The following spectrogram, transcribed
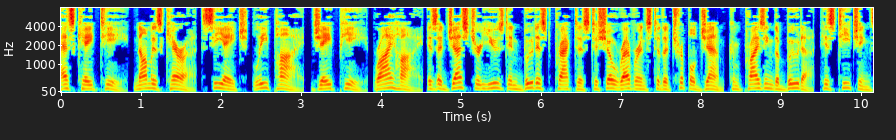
Skt, Namaskara, Ch, Li Pai, Jp, Rai is a gesture used in Buddhist practice to show reverence to the Triple Gem comprising the Buddha, his teachings,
